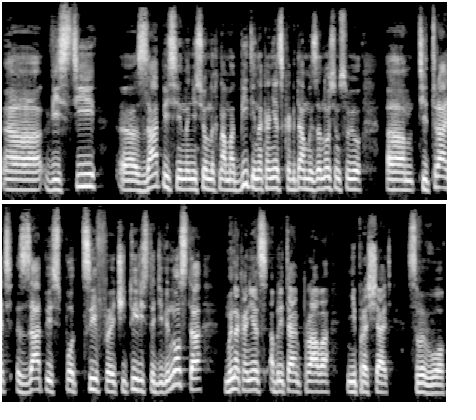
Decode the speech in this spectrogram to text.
э, вести э, записи нанесенных нам обид. И, наконец, когда мы заносим свою тетрадь запись под цифрой 490, мы, наконец, обретаем право не прощать своего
